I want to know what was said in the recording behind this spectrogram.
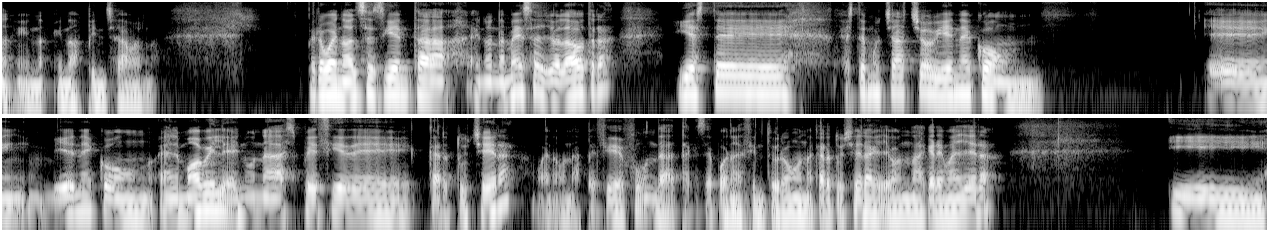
y, nos pinchamos. Pero bueno, él se sienta en una mesa, yo en la otra, y este, este muchacho viene con, viene con el móvil en una especie de cartuchera, bueno, una especie de funda hasta que se pone el cinturón, una cartuchera que lleva una cremallera, y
